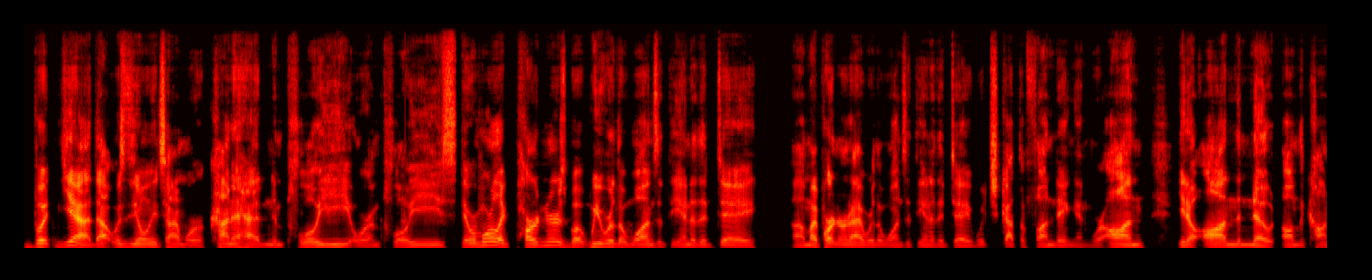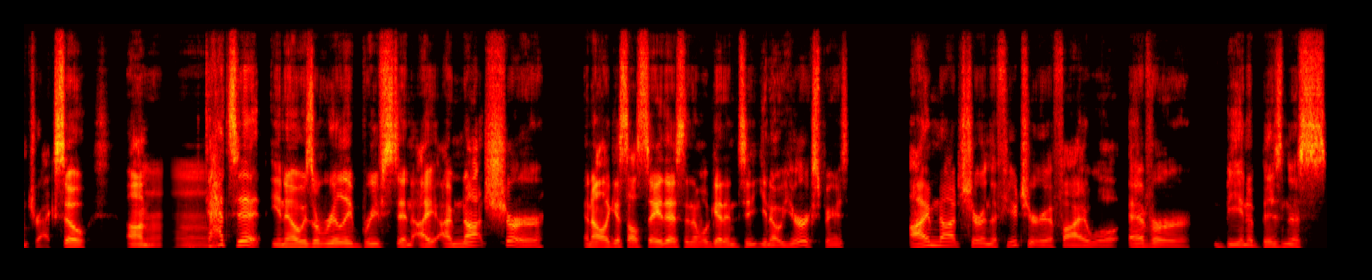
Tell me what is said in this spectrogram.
but yeah, that was the only time where kinda had an employee or employees. They were more like partners, but we were the ones at the end of the day. Uh, my partner and I were the ones at the end of the day, which got the funding and were on, you know, on the note, on the contract. So, um, Mm, that's it, you know, it was a really brief stint. I I'm not sure, and I'll I guess I'll say this, and then we'll get into, you know, your experience. I'm not sure in the future if I will ever be in a business,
